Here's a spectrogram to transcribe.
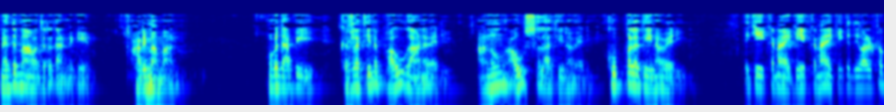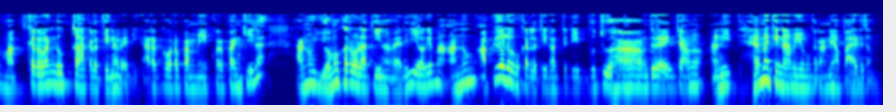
මැදමාවතට ගන්න කියන. හරිම අමාරු. මොකද අපි කරලා තියෙන පව් ගාන වැඩි. අනුන් අවුස්සලා තියෙන වැඩි. කුප්පල තියෙන වැඩි. එක එකනා එක එකනා එක එක දේවල් වලට මත් කරවන්න උත්සාහ කරලා තියෙන වැඩි. අර කරපම් මේ කරපම් කියලා අනු යොමු කරවලා තියෙන වැඩි. ඒ වගේම අනු අපිව ලොමු කරලා තියෙනත් ඇදී බුදුහාමුදුරෙන්චාම අනිත් හැම කෙනාම යොමු කරන්නේ අපායට තමයි.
